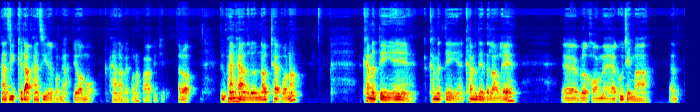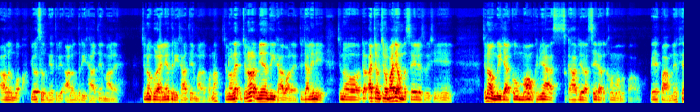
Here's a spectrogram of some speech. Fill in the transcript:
ဖမ်းစီခိတာဖမ်းစီတယ်ပေါ့ဗျာပြောရမို့ဖမ်းတာပဲပေါ့နော်ဘာဖြစ်ဖြစ်အဲ့တော့သူဖမ်းခံရတယ်လို့နောက်ထပ်ပေါ့နော်အခက်မသိရင်အခက်မသိရင်အခက်မသိတဲ့လောက်လေအဲဘယ်လိုခေါ်မလဲအခုချိန်မှာအားလုံးပေါ့ပြောဆိုနေတဲ့သူတွေအားလုံးသတိထားတင်ပါတယ် ကျွန်တော်ကိုယ်တိုင်လည်းသတိထားတင်ပါတယ်ပေါ့နော်ကျွန်တော်လည်းကျွန်တော်လည်းအမြဲတမ်းသတိထားပါတယ်တကြလေးနေကျွန်တော်အကြောင်းကျွန်တော်ဘာကြောင့်မဆဲလဲဆိုလို့ရှိရင်ကျွန်တော်မေဂျာကိုမောင်ခင်ဗျာစကားပြောတာဆဲတာတစ်ခေါက်မှမပါဘူးဘယ်ပါမလဲဖေ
